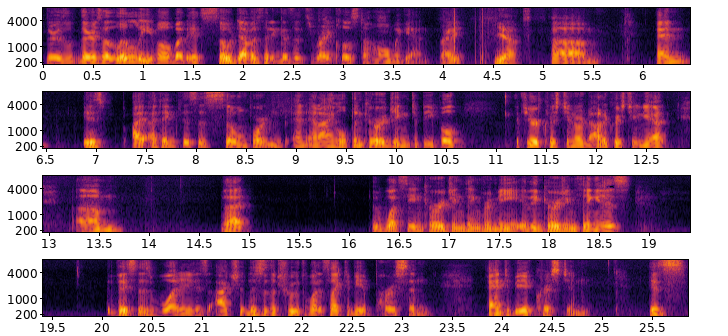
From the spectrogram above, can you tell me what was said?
there's there's a little evil, but it's so devastating because it's right close to home again, right? Yeah. um, and is I, I think this is so important and, and I hope encouraging to people if you're a Christian or not a Christian yet um, that what's the encouraging thing for me? The encouraging thing is this is what it is actually this is the truth of what it's like to be a person and to be a Christian is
